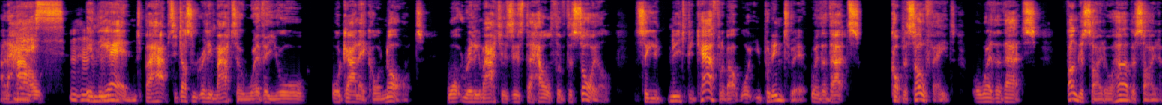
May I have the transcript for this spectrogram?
and how yes. mm-hmm. in the mm-hmm. end perhaps it doesn't really matter whether you're organic or not what really matters is the health of the soil so you need to be careful about what you put into it whether that's copper sulfate or whether that's fungicide or herbicide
